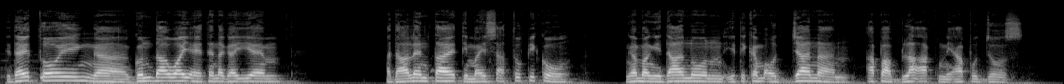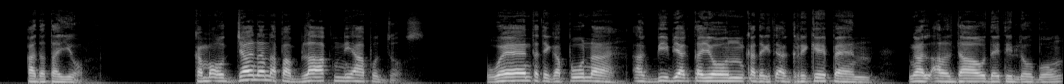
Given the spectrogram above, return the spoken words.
Ti daytoy nga gundaway ay tinagayem adalen tayo ti may sa tupiko nga mangidanon iti kamaudyanan apablaak ni Apo Diyos kada tayo. Kamaudyanan apablaak ni Apo Diyos. Wen tatigapuna agbibiyag tayon kadagiti agrikepen ngal aldaw dayti lobong.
